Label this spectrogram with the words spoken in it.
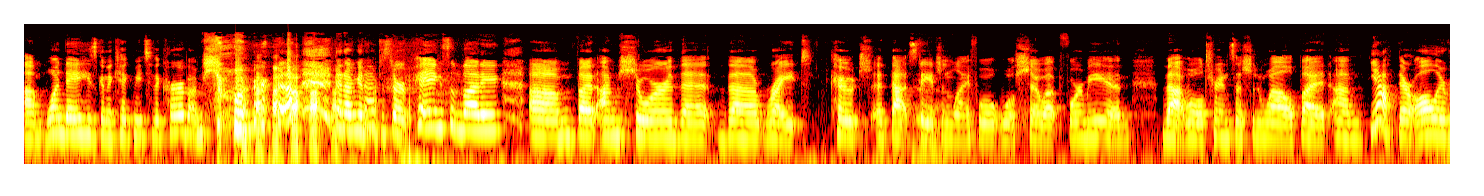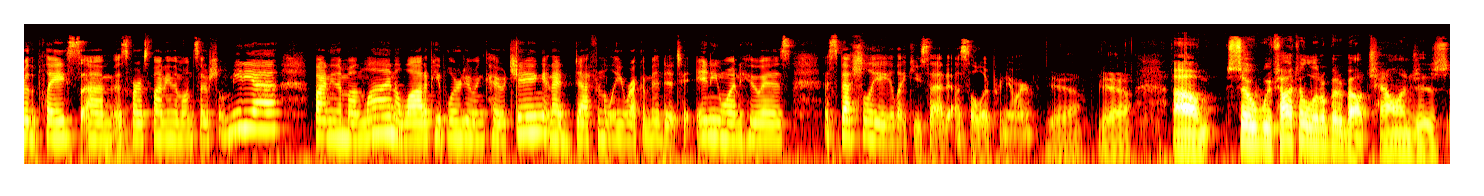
Um, one day he's going to kick me to the curb, I'm sure, and I'm going to have to start paying somebody. Um, but I'm sure that the right coach at that stage yeah. in life will, will show up for me and that will transition well. But um, yeah, they're all over the place um, yeah. as far as finding them on social media, finding them online. A lot of people are doing coaching, and I definitely recommend it to anyone who is, especially like you said, a solopreneur. Yeah, yeah. Um, so we've talked a little bit about challenges.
